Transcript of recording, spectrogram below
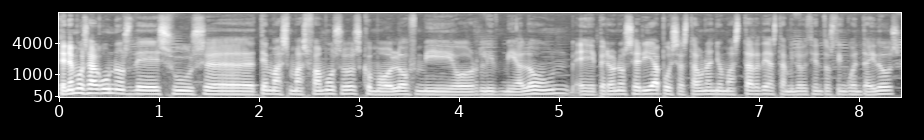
Tenemos algunos de sus eh, temas más famosos como Love Me or Leave Me Alone, eh, pero no sería pues hasta un año más tarde, hasta 1952,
